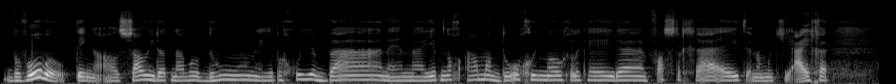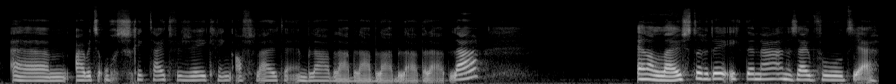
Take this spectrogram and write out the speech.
bijvoorbeeld dingen als zou je dat nou wel doen? En je hebt een goede baan en uh, je hebt nog allemaal doorgroeimogelijkheden en vastigheid en dan moet je je eigen um, arbeidsongeschiktheidsverzekering afsluiten en bla bla bla bla bla bla bla. En dan luisterde ik daarna en dan zei ik bijvoorbeeld, ja,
